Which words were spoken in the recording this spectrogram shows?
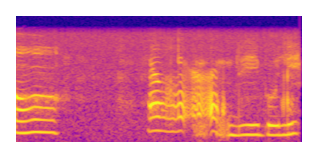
हाँ। जी बोलिए।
